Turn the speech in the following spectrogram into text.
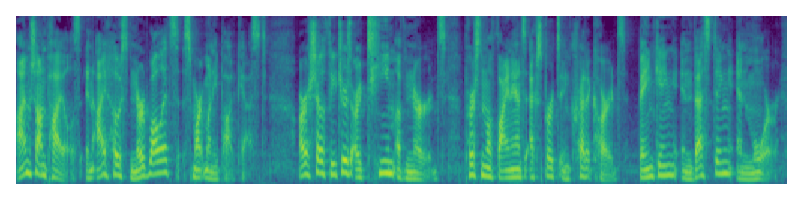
I'm Sean Pyles, and I host NerdWallet's Smart Money Podcast. Our show features our team of nerds, personal finance experts in credit cards, banking, investing, and more –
